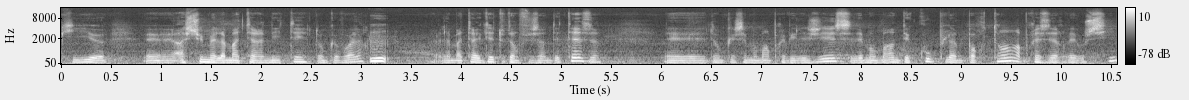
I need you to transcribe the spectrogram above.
qui euh, euh, assument la maternité. Donc voilà, Mm. La maternité tout en faisant des thèses. Et donc ces moments privilégiés, c'est des moments des couples importants à préserver aussi,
